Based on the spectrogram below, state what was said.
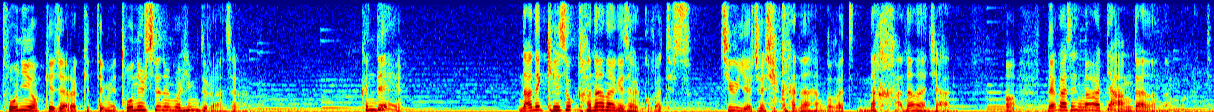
돈이 없게 자랐기 때문에 돈을 쓰는 걸 힘들어한 사람. 근데 나는 계속 가난하게 살 것 같았어. 지금 여전히 가난한 것 같은데 나 가난하지 않아. 어, 내가 생각할 때 안 가난한 것 같아.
